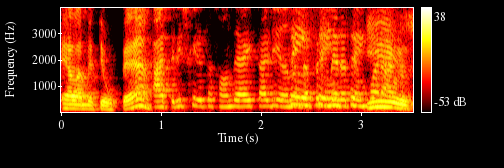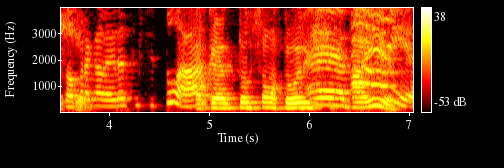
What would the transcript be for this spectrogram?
ela meteu o pé, A atriz que ele tá falando é a italiana Sim, da sim, primeira sim. temporada. Isso. Só pra galera se é situar. porque todos são atores. É, Aí, É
